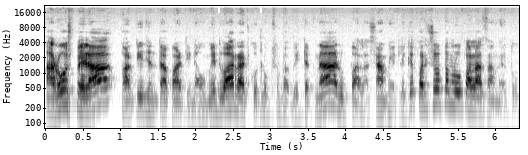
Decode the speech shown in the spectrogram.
આ રોજ પહેલા ભારતીય જનતા પાર્ટીના ઉમેદવાર રાજકોટ લોકસભા બેઠકના રૂપાલા સામે, એટલે કે પરસોત્તમ રૂપાલા સામે હતો.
